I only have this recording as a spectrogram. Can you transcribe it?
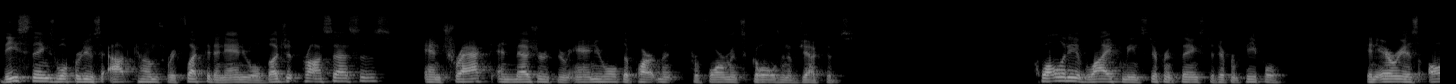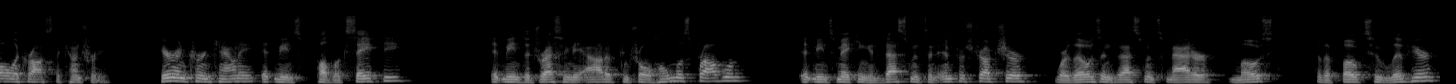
These things will produce outcomes reflected in annual budget processes and tracked and measured through annual department performance goals and objectives. Quality of life means different things to different people in areas all across the country. Here in Kern County, it means public safety, it means addressing the out-of-control homeless problem, it means making investments in infrastructure where those investments matter most to the folks who live here,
